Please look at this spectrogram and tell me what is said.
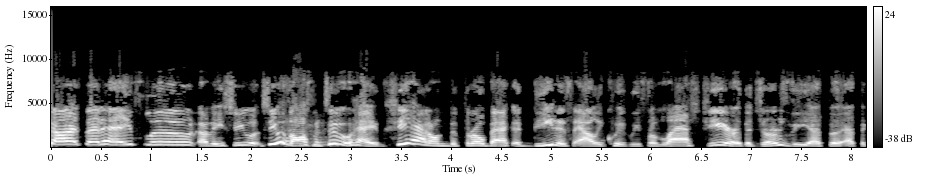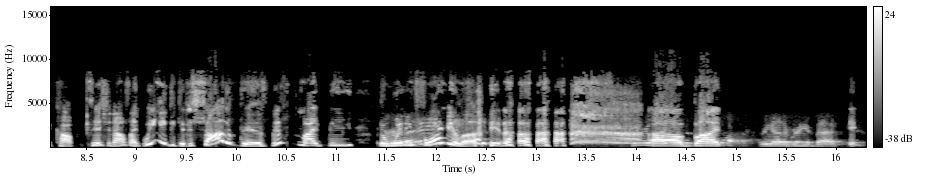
Tara said, "Hey, Sloot." I mean, she was she was awesome too. Hey, she had on the throwback Adidas Allie Quigley from last year, the jersey at the at the competition. I was like, we need to get a shot of this. This might be the winning formula, you know. uh, but we got to bring it back. It,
